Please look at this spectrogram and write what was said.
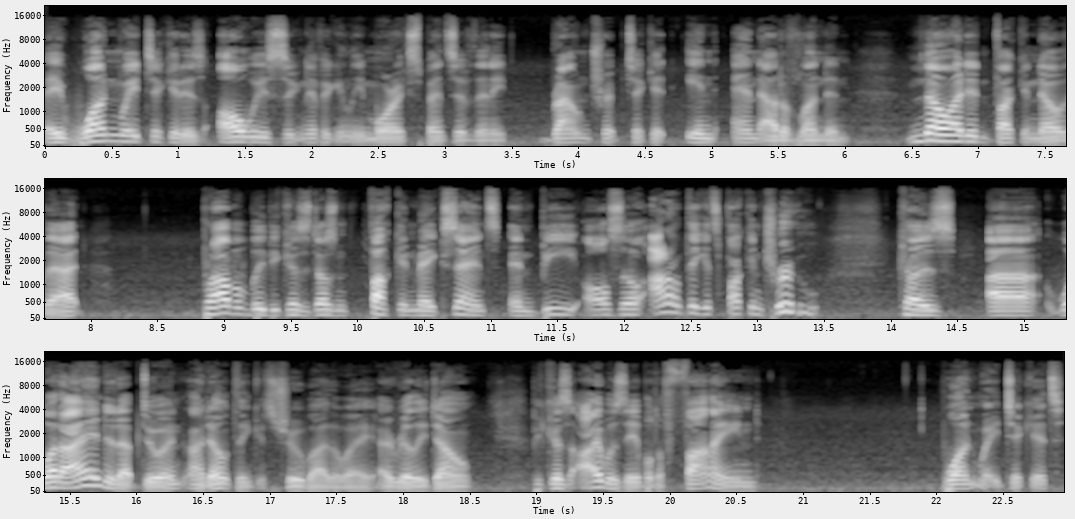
A one way ticket is always significantly more expensive than a round trip ticket in and out of London. No, I didn't fucking know that. Probably because it doesn't fucking make sense. And B, also, I don't think it's fucking true. Because uh, what I ended up doing, I don't think it's true, by the way. I really don't. Because I was able to find one way tickets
